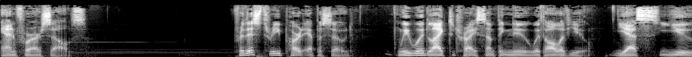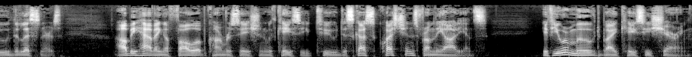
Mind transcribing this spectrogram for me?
and for ourselves. For this three part episode, we would like to try something new with all of you. Yes, you, the listeners. I'll be having a follow up conversation with Casey to discuss questions from the audience. If you were moved by Casey's sharing,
